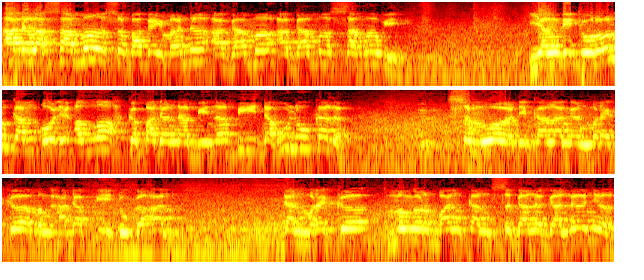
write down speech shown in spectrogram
adalah sama sebagaimana agama-agama samawi yang diturunkan oleh Allah kepada nabi-nabi dahulu kala semua di kalangan mereka menghadapi dugaan dan mereka mengorbankan segala-galanya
